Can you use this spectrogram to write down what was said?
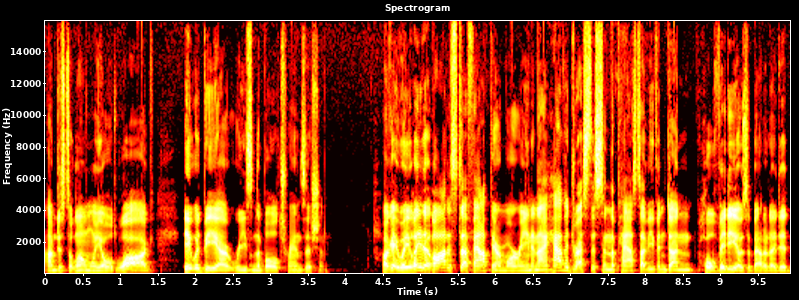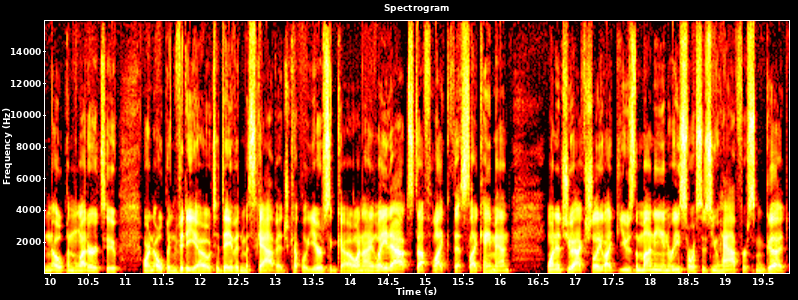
I'm just a lonely old wog, it would be a reasonable transition. Okay, well, you laid a lot of stuff out there, Maureen, and I have addressed this in the past. I've even done whole videos about it. I did an open letter to, or an open video to David Miscavige a couple years ago, and I laid out stuff like this like, hey, man, why don't you actually like use the money and resources you have for some good?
